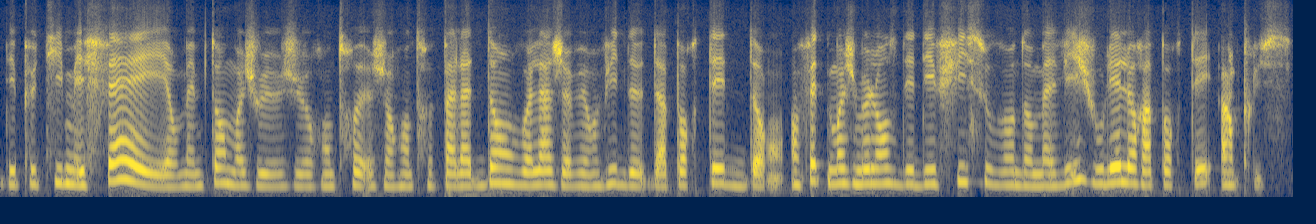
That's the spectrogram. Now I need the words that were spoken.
des petits méfaits et en même temps moi je je rentre je rentre pas là dedans voilà j'avais envie d'apporter dans en fait moi je me lance des défis souvent dans ma vie je voulais leur apporter un plus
